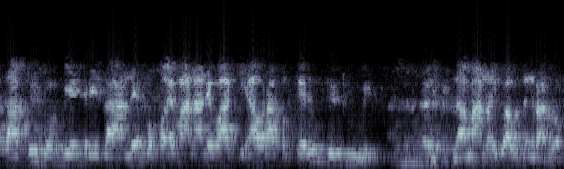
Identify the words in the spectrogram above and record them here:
Tapi gue piye ceritane, pokoknya maknane waki ora pikir udah duit. Lah makna itu aku sing roh.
